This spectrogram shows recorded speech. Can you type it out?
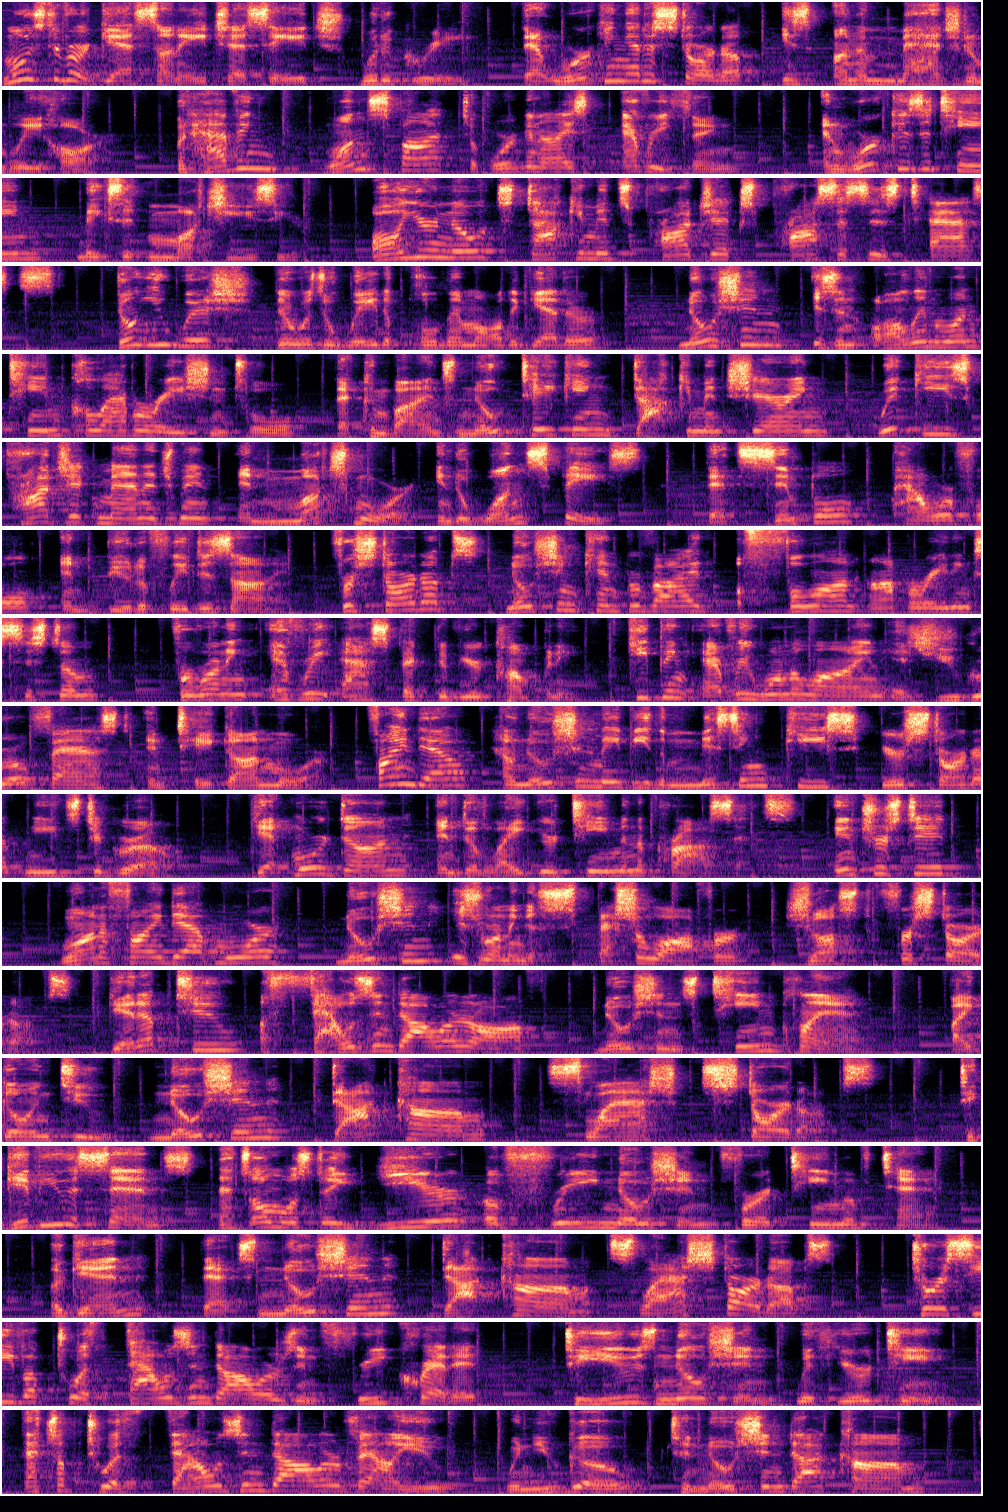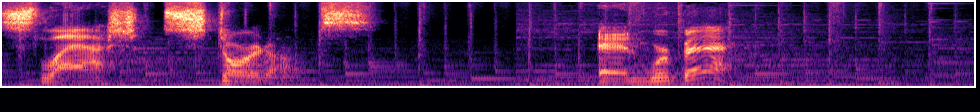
Most of our guests on HSH would agree that working at a startup is unimaginably hard. But having one spot to organize everything and work as a team makes it much easier. All your notes, documents, projects, processes, tasks. Don't you wish there was a way to pull them all together? Notion is an all in one team collaboration tool that combines note taking, document sharing, wikis, project management, and much more into one space that's simple, powerful, and beautifully designed. For startups, Notion can provide a full on operating system for running every aspect of your company, keeping everyone aligned as you grow fast and take on more. Find out how Notion may be the missing piece your startup needs to grow. Get more done and delight your team in the process. Interested? Want to find out more? Notion is running a special offer just for startups. Get up to $1,000 off Notion's team plan by going to notion.com slash startups. To give you a sense, that's almost a year of free Notion for a team of 10. Again, that's notion.com slash startups to receive up to $1,000 in free credit to use Notion with your team. That's up to a $1,000 value when you go to notion.com slash startups. And we're back.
